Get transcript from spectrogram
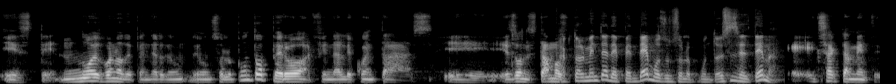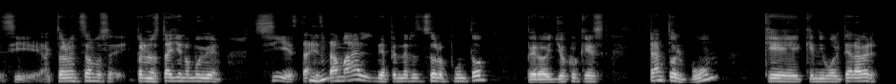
Este, no es bueno depender de un, de un solo punto, pero al final de cuentas eh, es donde estamos. Actualmente dependemos de un solo punto, ese es el tema. Exactamente, sí, actualmente estamos, eh, pero nos está yendo muy bien. Sí, está, está mal depender de un solo punto, pero yo creo que es tanto el boom que, que, ni voltear a ver.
